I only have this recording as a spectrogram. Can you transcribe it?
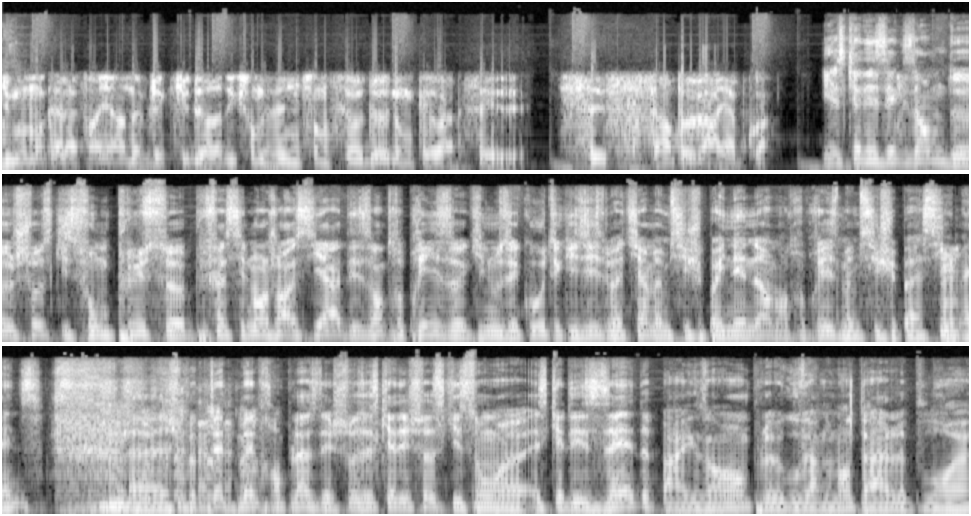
Du moment qu'à la fin, il y a un objectif de réduction des émissions de CO2. Donc, euh, voilà, c'est un peu variable, quoi. Et est-ce qu'il y a des exemples de choses qui se font plus, euh, plus facilement? Genre, s'il y a des entreprises qui nous écoutent et qui se disent, bah tiens, même si je suis pas une énorme entreprise, même si je suis pas à Siemens, euh, je peux peut-être mettre en place des choses. Est-ce qu'il y a des choses qui sont, euh, est-ce qu'il y a des aides, par exemple, euh, gouvernementales pour, euh,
